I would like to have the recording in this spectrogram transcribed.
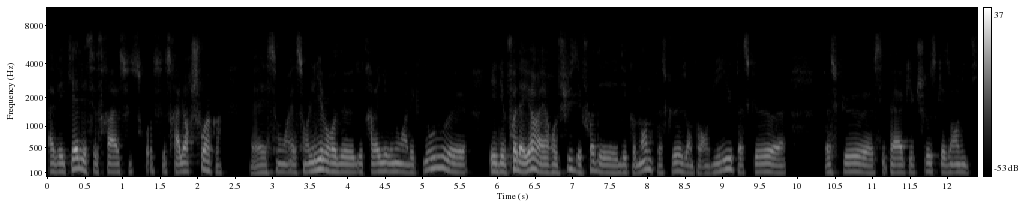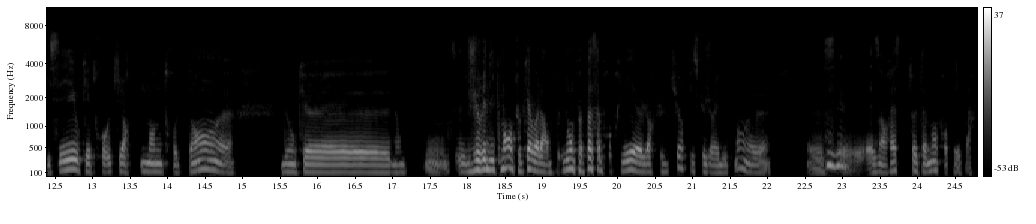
avec elles et ce sera, ce sera, leur choix. Quoi. Elles, sont, elles sont libres de, travailler ou non avec nous. et des fois d'ailleurs, elles refusent des fois des, commandes parce qu'elles n'ont pas envie, parce que parce que c'est pas quelque chose qu'elles ont envie de tisser ou qui, est trop, qui leur demande trop de temps. Donc, donc juridiquement, en tout cas, voilà, nous, on ne peut pas s'approprier leur culture puisque juridiquement, mmh elles en restent totalement propriétaires.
